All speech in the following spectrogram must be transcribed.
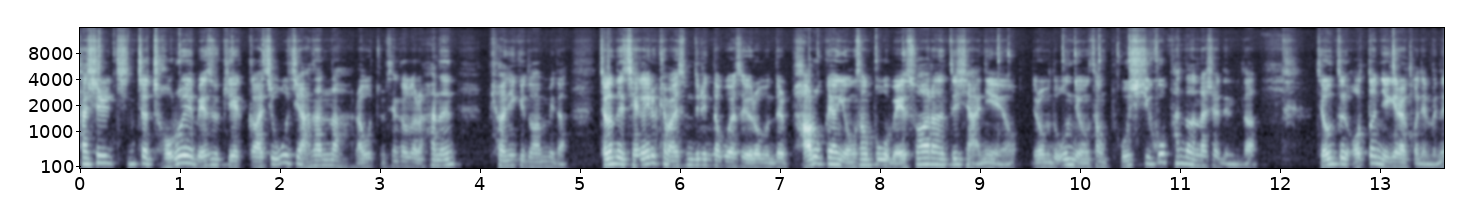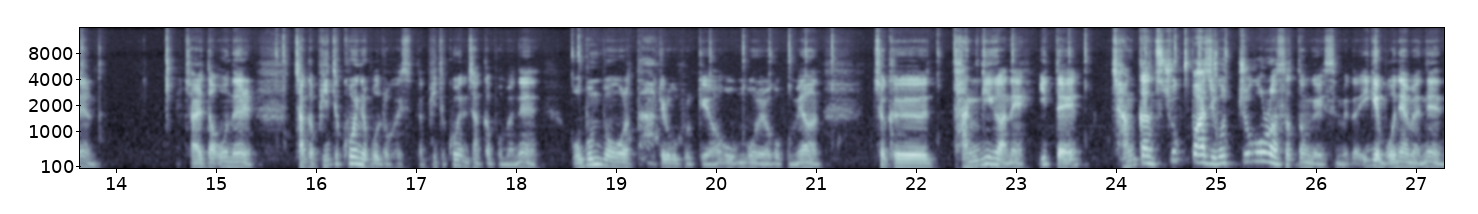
사실 진짜 절호의 매수 기회까지 오지 않았나라고 좀 생각을 하는 편이기도 합니다. 자, 근데 제가 이렇게 말씀드린다고 해서 여러분들 바로 그냥 영상 보고 매수하라는 뜻이 아니에요. 여러분들 오늘 영상 보시고 판단을 하셔야 됩니다. 제가 오늘 어떤 얘기를 할 거냐면은 자, 일단 오늘 잠깐 비트코인을 보도록 하겠습니다. 비트코인 잠깐 보면은 5분 봉으로 딱 열고 볼게요. 5분 봉을 열고 보면 저 그 단기간에 이때 잠깐 쭉 빠지고 쭉 올랐었던 게 있습니다. 이게 뭐냐면은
